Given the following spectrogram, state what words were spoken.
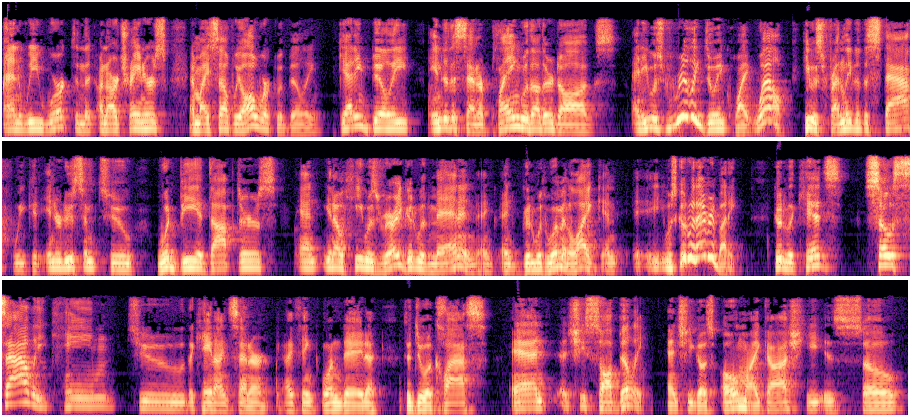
and we worked, and our trainers and myself, we all worked with Billy, getting Billy into the center, playing with other dogs, and he was really doing quite well. He was friendly to the staff. We could introduce him to would-be adopters, and you know he was very good with men and, and, and good with women alike, and he was good with everybody, good with kids. So Sally came to the canine center, I think, one day to to do a class, and she saw Billy, and she goes, "Oh my gosh, he is so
